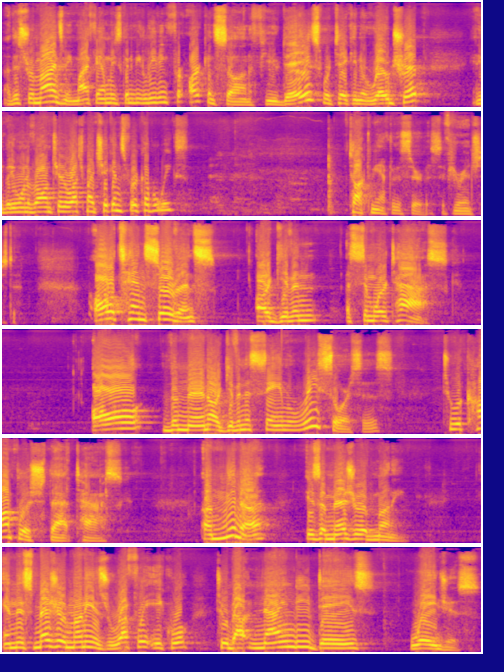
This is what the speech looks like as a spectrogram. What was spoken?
Now, this reminds me, my family's going to be leaving for Arkansas in a few days. We're taking a road trip. Anybody want to volunteer to watch my chickens for a couple weeks? Talk to me after the service if you're interested. All 10 servants are given a similar task. All the men are given the same resources to accomplish that task. A mina is a measure of money. And this measure of money is roughly equal to about 90 days' wages.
